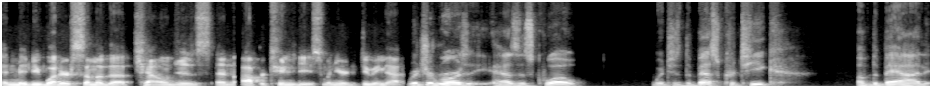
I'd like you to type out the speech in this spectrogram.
and maybe what are some of the challenges and opportunities when you're doing that? Richard rohr has this quote which is the best critique of the bad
